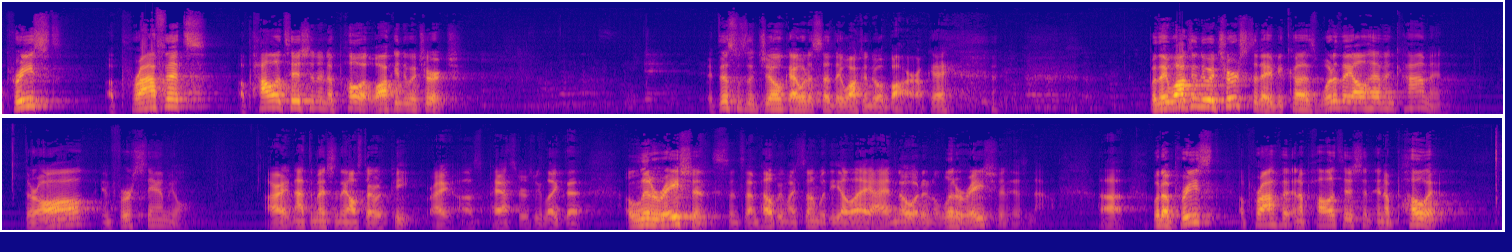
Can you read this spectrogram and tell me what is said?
A priest, a prophet, a politician, and a poet walk into a church. If this was a joke, I would have said they walked into a bar, okay? but they walked into a church today because what do they all have in common? They're all in 1 Samuel. All right, not to mention they all start with P, right? Us pastors, we like that. Alliterations. Since I'm helping my son with ELA, I know what an alliteration is now. Uh, but a priest, a prophet, and a politician, and a poet.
